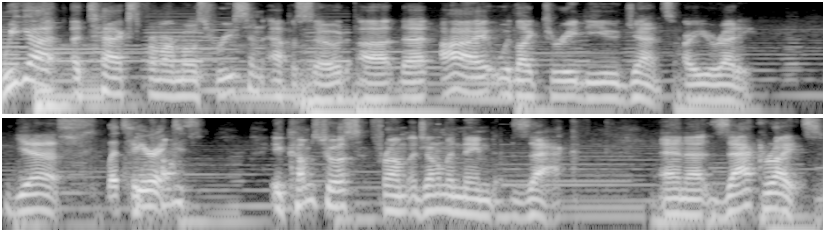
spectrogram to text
We got a text from our most recent episode uh, that I would like to read to you, gents. Are you ready? Yes. Let's hear it. It comes to us from a gentleman named Zach. And uh, Zach writes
